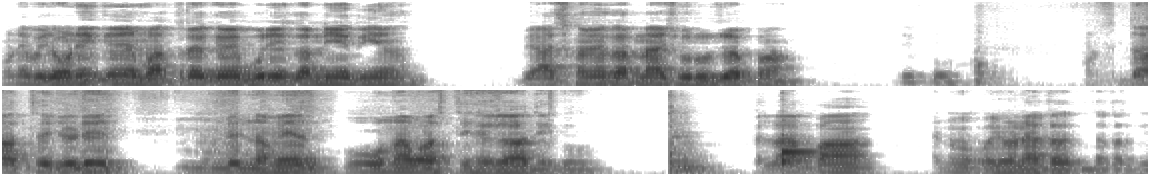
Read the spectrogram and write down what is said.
ਹੁਣ ਇਹ ਵਜਾਉਣੀ ਕਿਵੇਂ ਮਾਤਰਾ ਕਿਵੇਂ ਪੂਰੀਆਂ ਕਰਨੀਆਂ ਇਹਦੀਆਂ ਅਭਿਆਸ ਕਿਵੇਂ ਕਰਨਾ ਹੈ ਸ਼ੁਰੂ ਚ ਆਪਾਂ ਦੇਖੋ ਸਿੱਧਾ ਹੱਥ ਜਿਹੜੇ ਮੁੰਡੇ ਨਵੇਂ, ਉਹ ਉਹਨਾਂ ਵਾਸਤੇ ਹੈਗਾ, ਦੇਖੋ। ਪਹਿਲਾਂ ਆਪਾਂ ਇਹਨੂੰ ਵਜਾਉਣਾ ਕਰ ਏਦਾਂ ਕਰਕੇ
